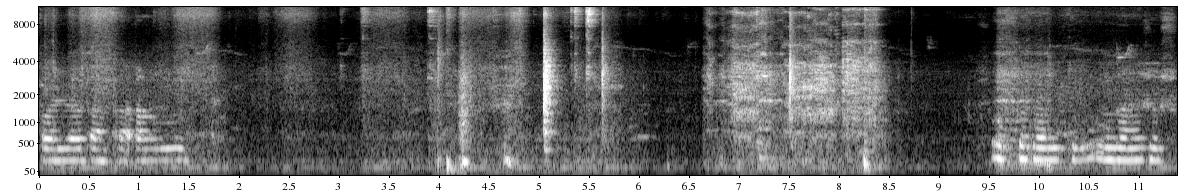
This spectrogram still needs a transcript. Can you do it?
কলা পাকা আম শস্য গানা শস্য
